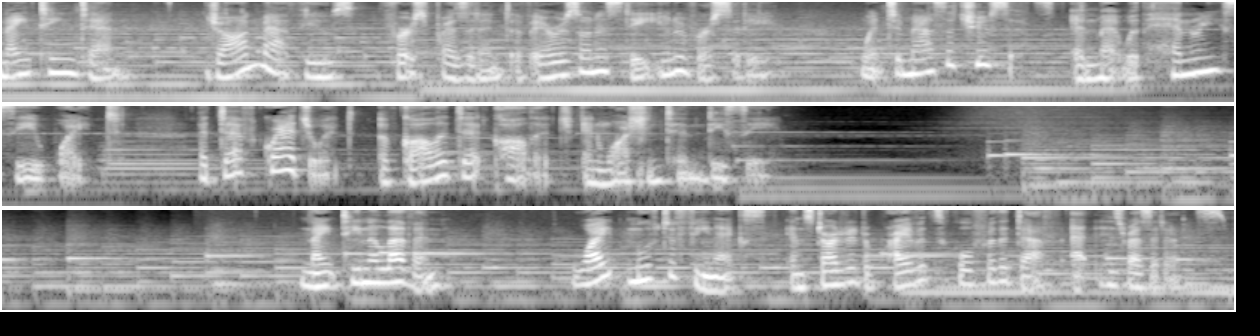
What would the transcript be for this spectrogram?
Nineteen ten, John Matthews, first president of Arizona State University, went to Massachusetts and met with Henry C. White, a deaf graduate of Gallaudet College in Washington, D.C. Nineteen eleven, White moved to Phoenix and started a private school for the deaf at his residence.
